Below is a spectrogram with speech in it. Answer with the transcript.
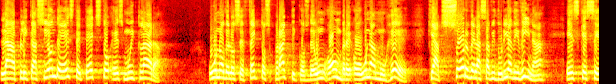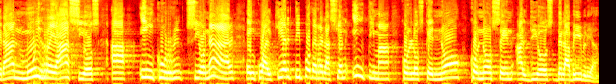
La aplicación de este texto es muy clara. Uno de los efectos prácticos de un hombre o una mujer que absorbe la sabiduría divina es que serán muy reacios a incursionar en cualquier tipo de relación íntima con los que no conocen al Dios de la Biblia.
